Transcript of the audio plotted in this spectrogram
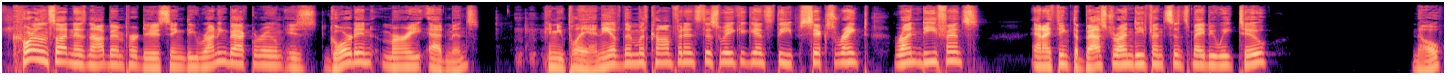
Courtland Sutton has not been producing. The running back room is Gordon, Murray, Edmonds. Can you play any of them with confidence this week against the sixth ranked run defense? And I think the best run defense since maybe week two? No.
